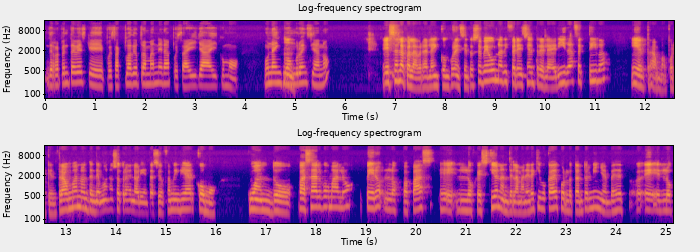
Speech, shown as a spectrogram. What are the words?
de, repente ves que pues actúa de otra manera, pues ahí ya hay como una mm. incongruencia, ¿no? Esa es la palabra, la incongruencia. Entonces veo una diferencia entre la herida afectiva y el trauma, porque el trauma no entendemos nosotros en la orientación familiar como cuando pasa algo malo, pero los papás eh, lo gestionan de la manera equivocada y por lo tanto el niño en vez de eh, lo,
